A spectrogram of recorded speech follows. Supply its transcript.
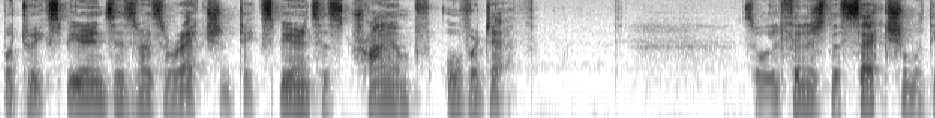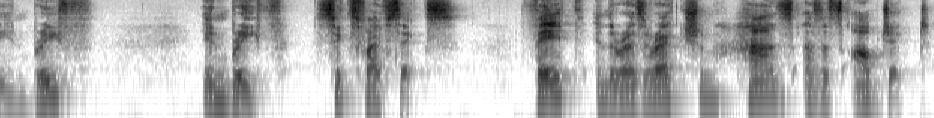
but to experience His resurrection, to experience His triumph over death. So we'll finish this section with the in brief. In brief, 656. Faith in the resurrection has as its object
